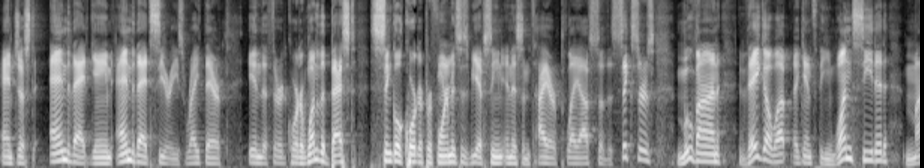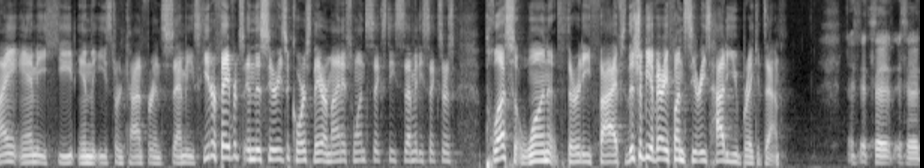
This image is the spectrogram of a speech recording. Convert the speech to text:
and just end that game, end that series right there in the third quarter. One of the best single quarter performances we have seen in this entire playoff. So the Sixers move on. They go up against the one seeded Miami Heat in the Eastern Conference semis. Heater favorites in this series, of course. They are minus 160, 76ers plus 135. So this should be a very fun series. How do you break it down? It's a it's a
